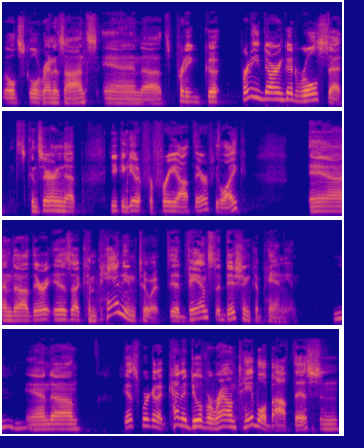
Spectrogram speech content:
old school Renaissance, and uh, it's pretty good, pretty darn good rule set. Considering that you can get it for free out there if you like and uh, there is a companion to it, the Advanced Edition companion. And um, I guess we're going to kind of do a round table about this and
